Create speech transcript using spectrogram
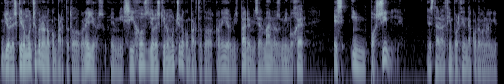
Yo les quiero mucho, pero no comparto todo con ellos. Mis hijos, yo les quiero mucho y no comparto todo con ellos. Mis padres, mis hermanos, mi mujer. Es imposible estar al 100% de acuerdo con alguien.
